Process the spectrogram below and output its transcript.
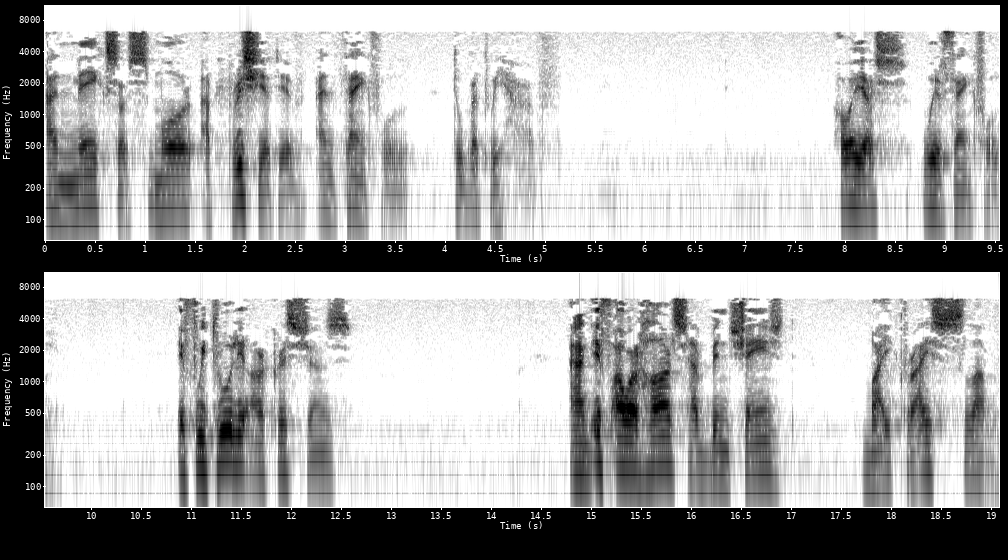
and makes us more appreciative and thankful to what we have. Oh yes, we're thankful. If we truly are Christians, and if our hearts have been changed by Christ's love,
